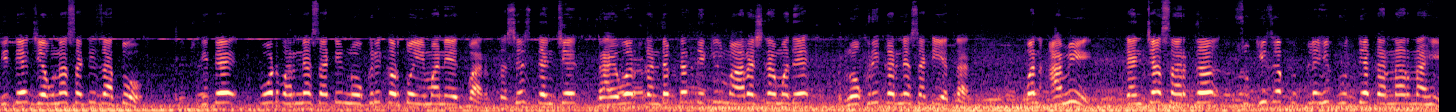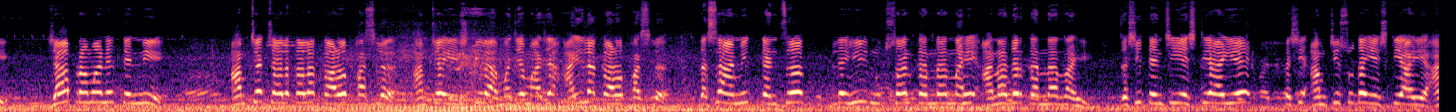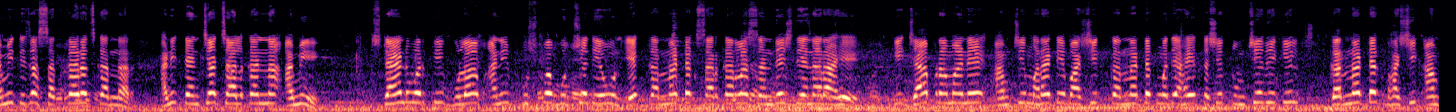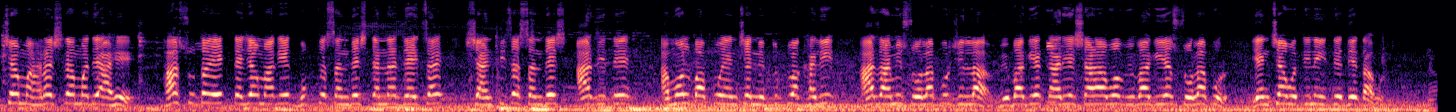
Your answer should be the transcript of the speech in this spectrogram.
तिथे जेवणासाठी जातो तिथे पोट भरण्यासाठी नोकरी करतो इमाने एतबार तसेच त्यांचे ड्रायव्हर कंडक्टर देखील महाराष्ट्रामध्ये नोकरी करण्यासाठी येतात. पण आम्ही त्यांच्यासारखं चुकीचं कुठलंही कृत्य करणार नाही. ज्याप्रमाणे त्यांनी आमच्या चालकाला काळं फासलं आमच्या एस टीला म्हणजे माझ्या आईला काळं फासलं तसं आम्ही त्यांचं कुठलंही नुकसान करणार नाही अनादर करणार नाही. जशी त्यांची एस टी आई आहे तशी आमची सुद्धा एस टी आई आहे. आम्ही तिचा सत्कारच करणार. आणि त्यांच्या चालकांना आम्ही स्टँडवरती गुलाब आणि पुष्पगुच्छ देऊन एक कर्नाटक सरकारला संदेश देणार आहे की ज्याप्रमाणे आमची मराठी भाषिक कर्नाटकमध्ये आहे तसे तुमचे देखील कर्नाटक भाषिक आमच्या महाराष्ट्रामध्ये आहे. हा सुद्धा एक त्याच्यामागे गुप्त संदेश त्यांना द्यायचा आहे. शांतीचा संदेश आज इथे अमोल बापू यांच्या नेतृत्वाखाली आज आम्ही सोलापूर जिल्हा विभागीय कार्यशाळा व विभागीय सोलापूर यांच्या वतीने इथे देत आहोत.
